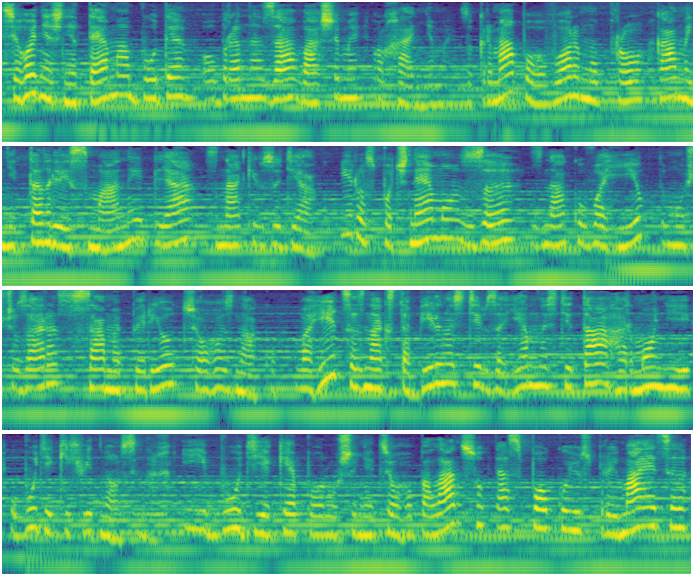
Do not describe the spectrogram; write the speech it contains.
Сьогоднішня тема буде обрана за вашими проханнями. Зокрема, поговоримо про камені талісмани для знаків зодіаку. І розпочнемо з знаку вагів, тому що зараз саме період цього знаку. Ваги це знак стабільності, взаємності та гармонії у будь-яких відносинах. І будь-яке порушення цього балансу та спокою сприймається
